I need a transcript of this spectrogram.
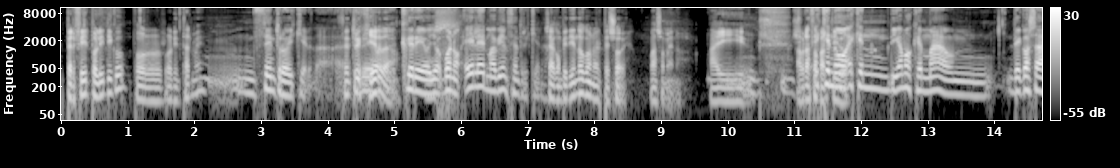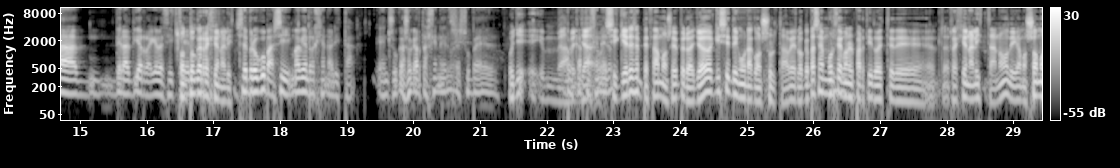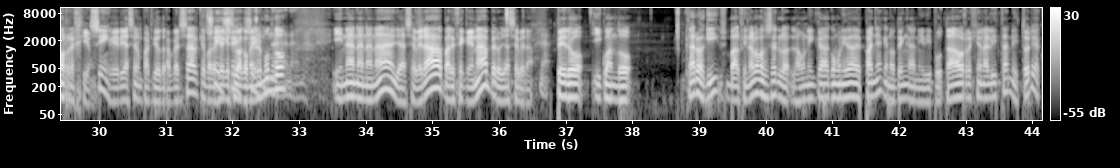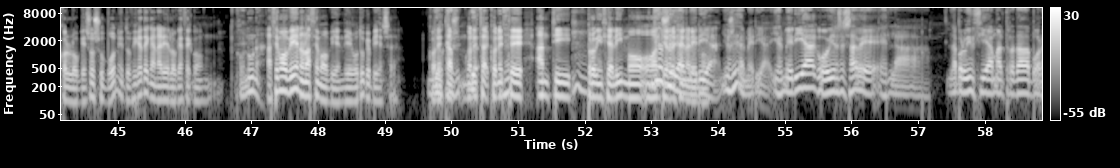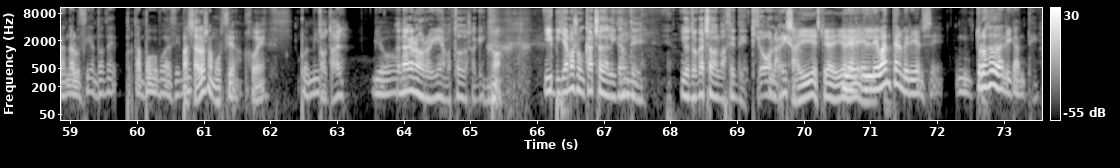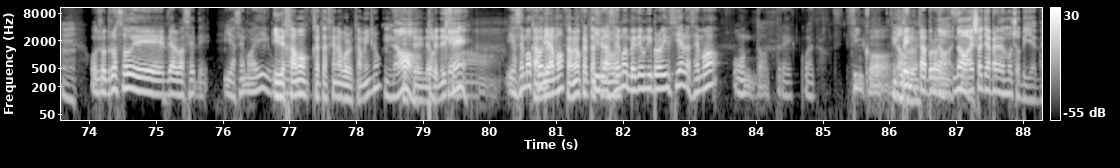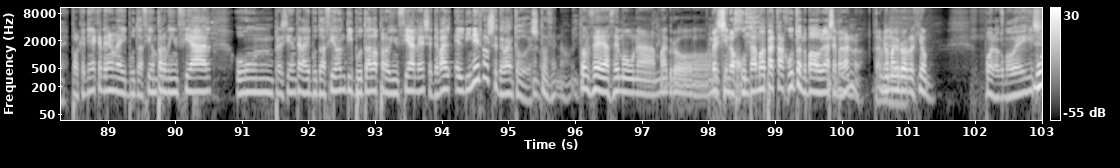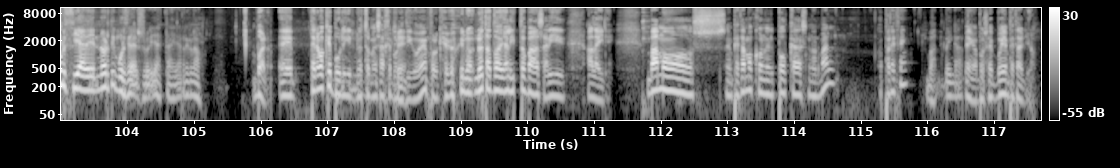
Perfil político, por orientarme. Mm, Centro izquierda. Centro creo- izquierda. Creo yo. Bueno, él es más bien centro izquierda. O sea, compitiendo con el PSOE, más o menos. Ahí. abrazo es que no, partido. es que mm, digamos que es más mm, de cosas de la tierra, quiero decir. Con que toque regionalista. Se preocupa, sí, más bien regionalista. En su caso, cartagenero es súper. Oye, eh, a ver, ya, si quieres empezamos, ¿eh? pero yo aquí sí tengo una consulta. A ver, lo que pasa en Murcia Mm. con el partido este de regionalista, ¿no? Digamos, somos región. Sí. Que quería ser un partido transversal, que parecía Sí, que sí, se iba a comer sí. el mundo. Nah, nah, nah. Y na, na, na, na, ya se verá. Parece que nada, pero ya se verá. Pero, y cuando. Claro, aquí al final vamos a ser la, única comunidad de España que no tenga ni diputados regionalistas ni historias, con lo que eso supone. Tú fíjate Canarias lo que hace con. Con una. ¿Hacemos bien o no hacemos bien, Diego? ¿Tú qué piensas? Con, Yo esta, soy- con, yo- esta- con yo- este antiprovincialismo o Yo soy de. Almería, yo soy de Almería. Y Almería, como bien se sabe, es la, la provincia maltratada por Andalucía. Entonces, pues, tampoco puedo decir. mucho. Pasaros a Murcia, joder. Pues mira, Total. yo. Anda que nos reiríamos todos aquí. No, Y pillamos un cacho de Alicante y otro cacho de Albacete. Tío, la risa. ahí es que ahí. Mira, ahí- el, levante almeriense, un trozo de Alicante, Mm. otro trozo de, de Albacete. Y hacemos ahí. Y una- dejamos Cartagena por el camino. No, que se ¿por qué? No. Y hacemos cuatro- Cambiamos, cambiamos Y Cartagena. lo por- hacemos, en vez de uniprovincia, lo hacemos un, dos, tres, cuatro, cinco, Cinco 20 No, provincias. no, eso ya pierde muchos billetes. Porque tienes que tener una diputación provincial, un presidente de la diputación, diputados provinciales. Se te va el, el dinero, se te va en todo eso. Entonces no. Entonces hacemos una macro. Hombre, si nos juntamos es para estar juntos, no para volver a separarnos. También una macro región. Bueno, como veis. Murcia del norte y Murcia del sur. Ya está, ya arreglado. Bueno, eh, tenemos que pulir nuestro mensaje político, ¿eh? porque veo que no, no está todavía listo para salir al aire. Vamos, empezamos con el podcast normal, ¿os parece? Vale. Venga. Venga, pues eh, voy a empezar yo.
